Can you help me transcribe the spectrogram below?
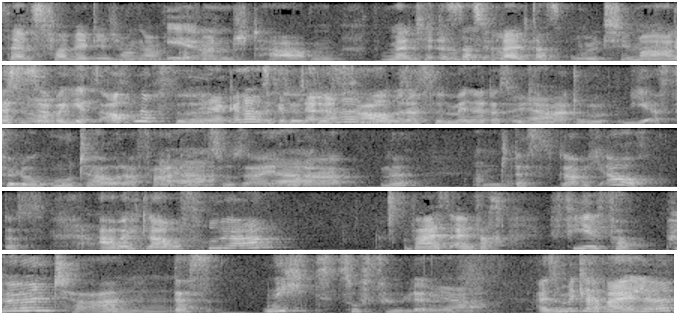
Selbstverwirklichung auch Ja. gewünscht haben. Für manche ist das ich vielleicht das Ultimatum. Das ist aber jetzt auch noch für, Ja, genau, für, ja für Frauen noch- oder für Männer das. Ultimatum, die Erfüllung, Mutter oder Vater zu sein. Oder, ne? Und Das glaube ich auch. Das, aber ich glaube, früher war es einfach viel verpönter, das nicht zu fühlen. Mhm. ja, Also mittlerweile,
